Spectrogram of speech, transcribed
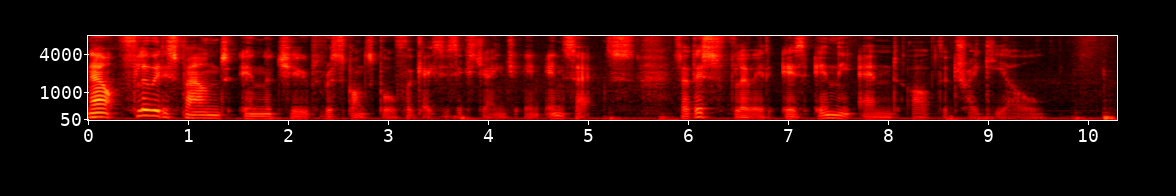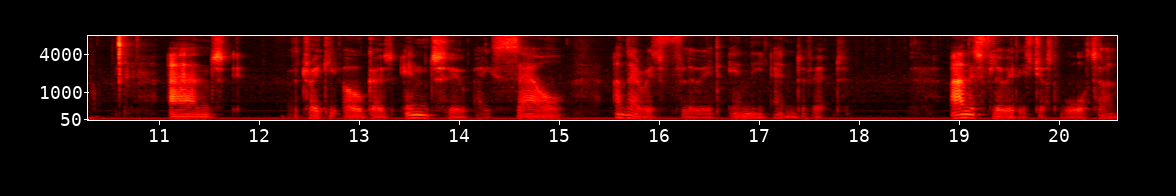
Now, fluid is found in the tubes responsible for gaseous exchange in insects. So this fluid is in the end of the tracheole and the tracheole goes into a cell and there is fluid in the end of it. And this fluid is just water.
